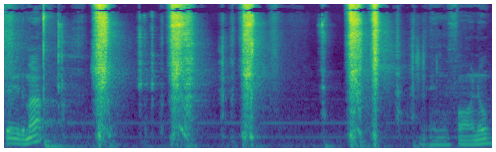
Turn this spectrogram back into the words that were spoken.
Do them up. And the final.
